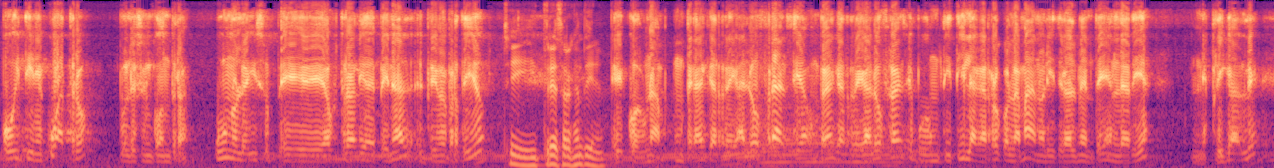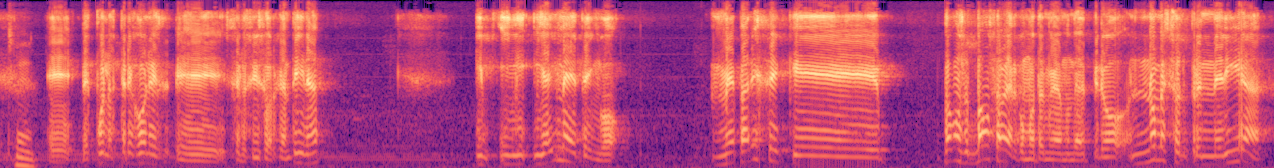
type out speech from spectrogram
Hoy tiene 4 goles en contra uno le hizo eh, Australia de penal el primer partido. Sí, y tres Argentina. Eh, con un penal que regaló Francia, un penal que regaló Francia porque un tití la agarró con la mano literalmente en el área, inexplicable. Eh, después los tres goles se los hizo Argentina. Y, ahí me detengo. Me parece que vamos, vamos a ver cómo termina el Mundial, pero no me sorprendería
